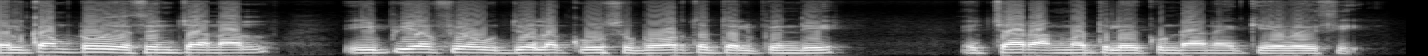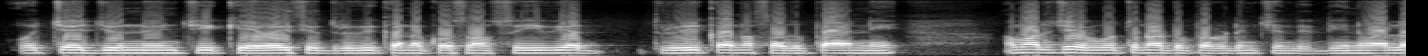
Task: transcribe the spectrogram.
Welcome to SN channel. EPFO ఉద్యోగులకు శుభవార్త తెలిపింది. హెచ్ఆర్ అనుమతి లేకుండానే కేవైసీ. వచ్చే జూన్ నుంచి కేవైసీ ధృవీకరణ కోసం స్వీయ ధృవీకరణ సదుపాయాన్ని అమలు చేయబోతున్నట్టు ప్రకటించింది. దీనివల్ల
